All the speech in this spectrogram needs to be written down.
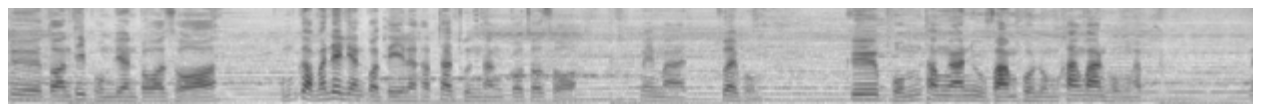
คือตอนที่ผมเรียนปวส ผมกลับไม่ได้เรียนปตรีแล้วครับ ถ้าทุนทางกสศไม่มาช่วยผม คือผมทำงานอยู่ฟาร์มโคนมข้างบ้านผมครับ ใน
